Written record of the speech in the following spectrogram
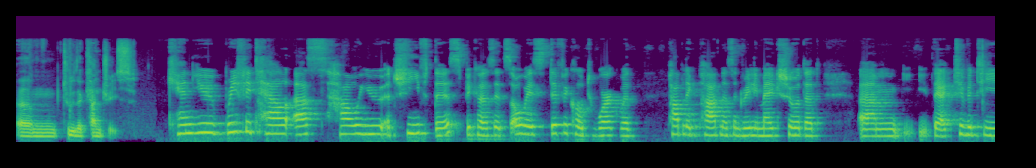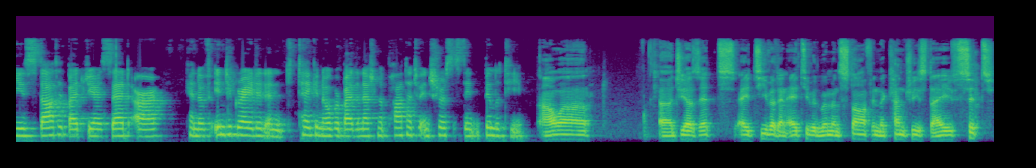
um, to the countries. Can you briefly tell us how you achieved this? Because it's always difficult to work with public partners and really make sure that um, the activities started by GIZ are kind of integrated and taken over by the national partner to ensure sustainability. Our uh, GIZ, ATVET and ATVET women staff in the countries, they sit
